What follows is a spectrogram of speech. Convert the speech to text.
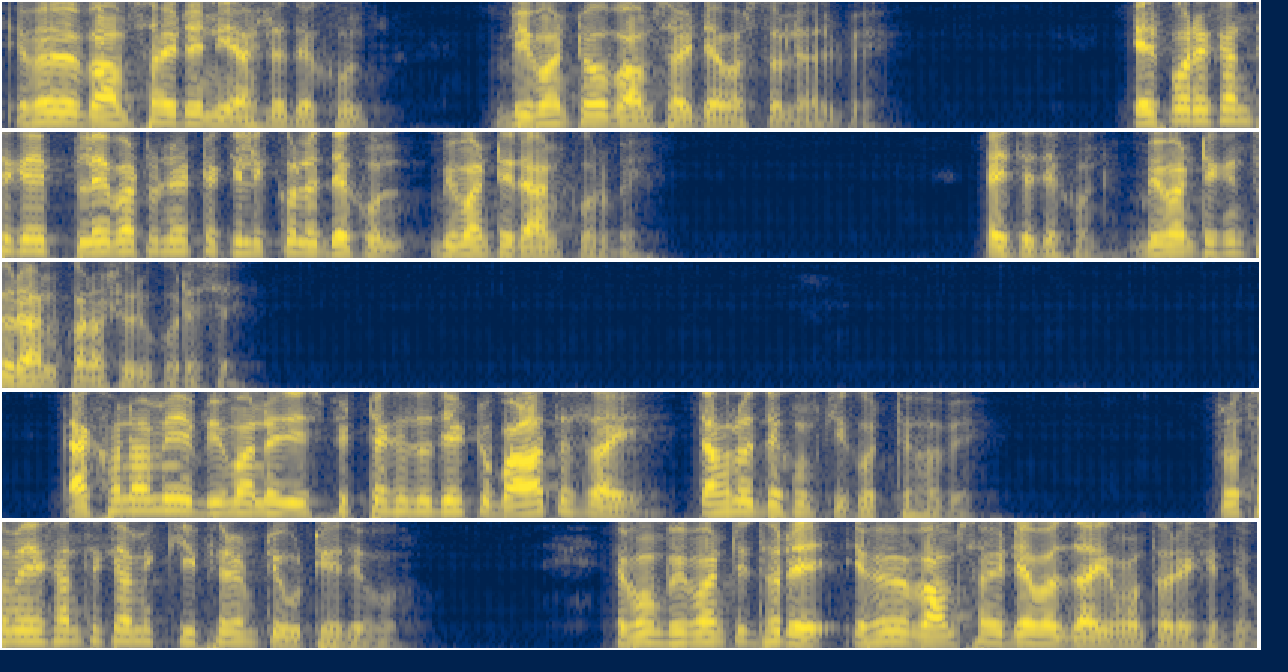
এভাবে বাম সাইডে নিয়ে আসলে দেখুন বিমানটাও বাম সাইডে আবার চলে আসবে। এরপর এখান থেকে প্লে বাটনে একটা ক্লিক করলে দেখুন, বিমানটি রান করবে। এই যে দেখুন, বিমানটি কিন্তু রান করা শুরু করেছে। এখন আমি বিমানের স্পিডটাকে যদি একটু বাড়াতে চাই, তাহলে দেখুন কি করতে হবে। প্রথমে এখান থেকে আমি কি ফ্রেমটি উঠিয়ে দেব এবং বিমানটি ধরে এভাবে বাম সাইডে আবার জায়গা মতো রেখে দেব।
